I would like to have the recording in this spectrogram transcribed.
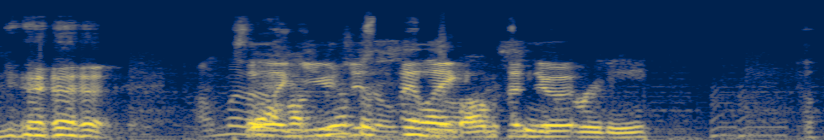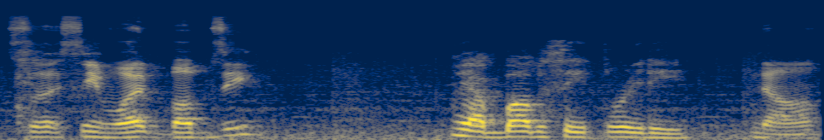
event. I'm gonna So, like, you you ever just seen play, like, Bubsy the new- 3D? so I seen what Bubsy? Yeah, Bubsy 3D. No.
